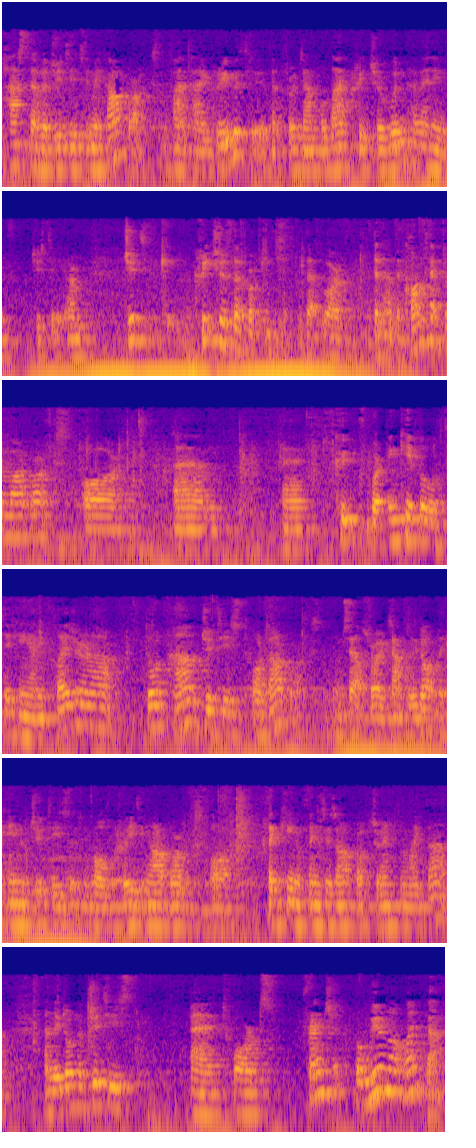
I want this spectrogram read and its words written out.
has to have a duty to make artworks. In fact, I agree with you that, for example, that creature wouldn't have any duty. Or duty, creatures that were that were didn't have the concept of artworks or um, uh, could, were incapable of taking any pleasure in art don't have duties towards artworks themselves. For example, they don't have the kind of duties that involve creating artworks or thinking of things as artworks or anything like that. And they don't have duties uh, towards friendship. But we're not like that.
